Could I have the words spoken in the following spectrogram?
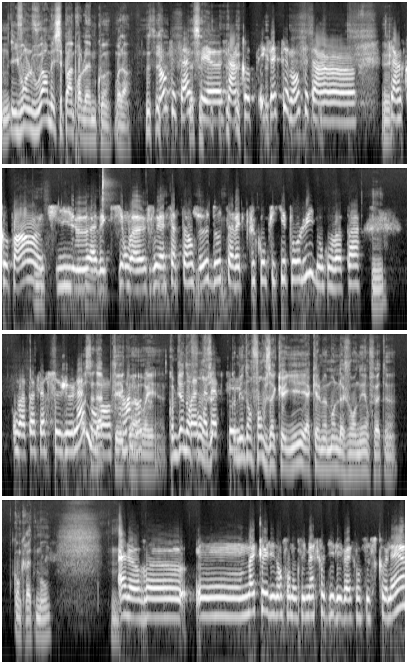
Ils vont le voir, mais c'est pas un problème, quoi. Voilà. Non, c'est ça. C'est euh, un cop- exactement. C'est un c'est un copain euh, qui euh, avec qui on va jouer à certains jeux. D'autres, ça va être plus compliqué pour lui, donc on va pas on va pas faire ce jeu-là. On va s'adapter, oui. Combien d'enfants, vous, s'adapter. combien d'enfants vous accueillez et à quel moment de la journée, en fait, euh, concrètement? Alors, euh, on accueille les enfants donc les mercredis et les vacances scolaires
